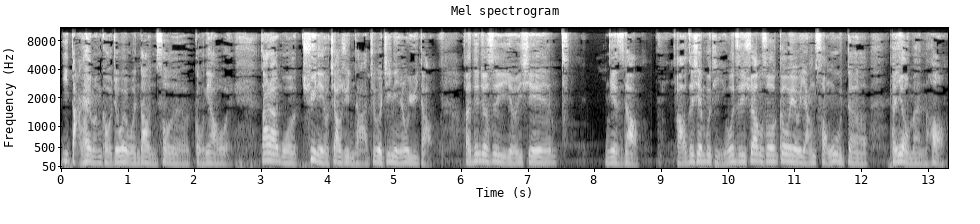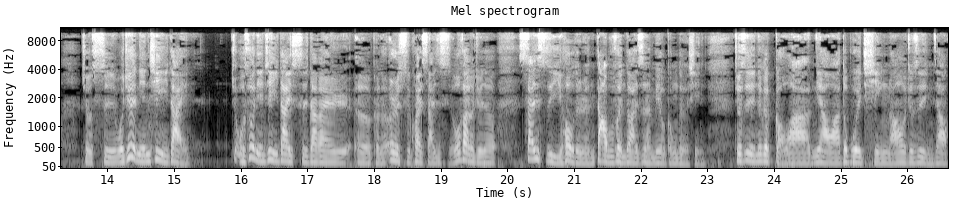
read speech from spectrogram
一打开门口就会闻到很臭的狗尿味。当然，我去年有教训他，结果今年又遇到。反正就是有一些，你也知道。好，这先不提，我只是希望说各位有养宠物的朋友们齁，就是我觉得年轻一代，就我说年轻一代是大概呃可能二十快三十，我反而觉得三十以后的人大部分都还是很没有公德心，就是那个狗啊尿啊都不会清，然后就是你知道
